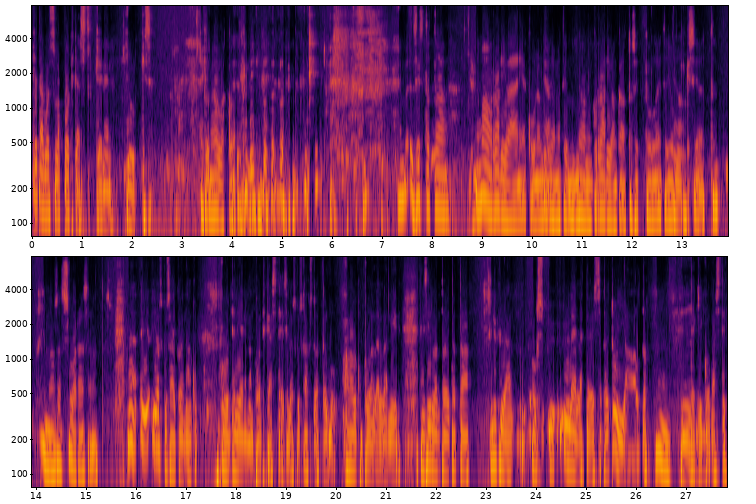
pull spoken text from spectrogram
ketä voisi olla podcast, kenen julkis? Eikö me olla kohta? siis tota, no mä oon radioääniä kuunnellut ja mä ne on niinku radion kautta sitten tulleita julkiksia, että en mä osaa suoraan sanoa tässä. Mä jo- joskus aikoinaan, kun kuuntelin enemmän podcasteja, silloin joskus 2000-luvun alkupuolella, niin, niin silloin toi tota, nykyään, onko Ylellä töissä toi Tuija Aalto, Hmm. teki kovasti,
